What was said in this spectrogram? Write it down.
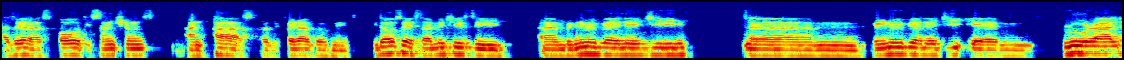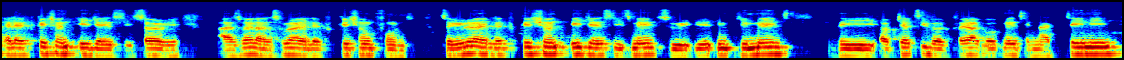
as well as all the sanctions and powers of the federal government. It also establishes the um, renewable energy, um, renewable energy um, Rural Electrification Agency, sorry, as well as Rural Electrification Fund. So Rural Electrification Agency is meant to implement the objectives of the federal government in attaining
